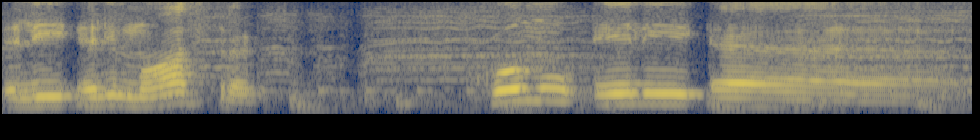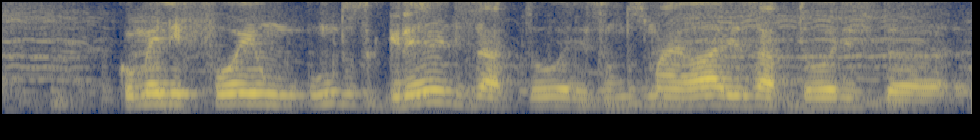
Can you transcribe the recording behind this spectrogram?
ele, ele mostra como ele, uh, como ele foi um, um, dos grandes atores, um dos maiores atores do,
